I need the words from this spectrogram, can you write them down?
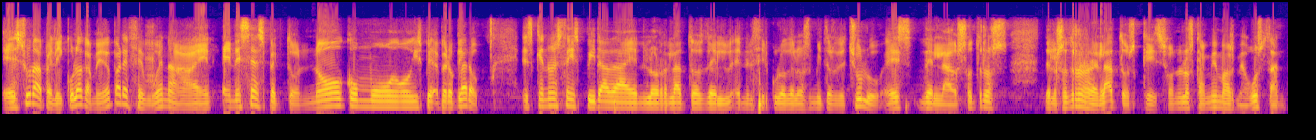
Es una película que a mí me parece buena en, ese aspecto, no como pero claro, es que no está inspirada en los relatos del, en el círculo de los mitos de Chulu, es de los otros de los otros relatos que son los que a mí más me gustan.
